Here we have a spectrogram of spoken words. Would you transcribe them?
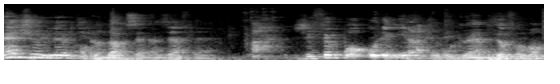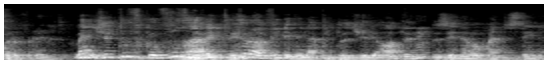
un jour, il leur dit hij, Ah, J'ai fait beaucoup de miracles. moi. ik heb heel veel wonderen verricht. Mais je trouve que vous avez toujours envie de me lapider. Dat jullie altijd de zin hebben om mij te stenen.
